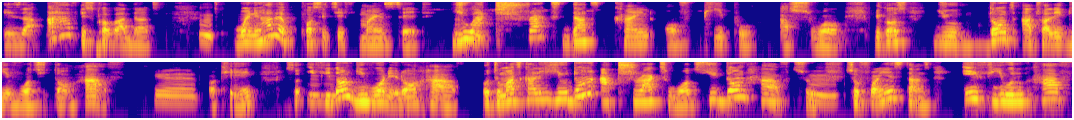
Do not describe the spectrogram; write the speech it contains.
is that I have discovered that Mm. when you have a positive mindset, you Mhm. attract that kind of people as well because you don't actually give what you don't have. Yeah. Okay. So if you Mhm. don't give what you don't have, automatically you don't attract what you don't have to. Mm. So for instance, if you have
